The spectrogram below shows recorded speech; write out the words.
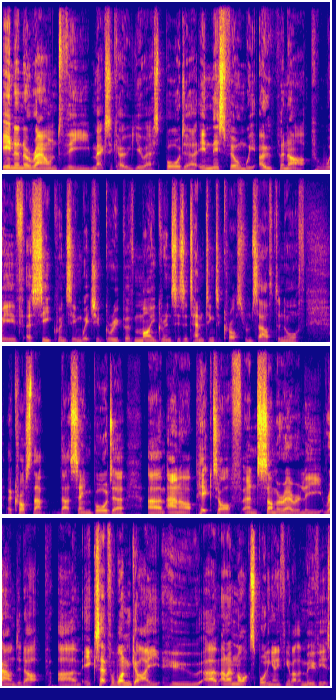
in and around the Mexico-US border. In this film, we open up with a sequence in which a group of migrants is attempting to cross from south to north across that that same border um, and are picked off and summarily rounded up um, except for one guy who um, and i'm not spoiling anything about the movie it's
